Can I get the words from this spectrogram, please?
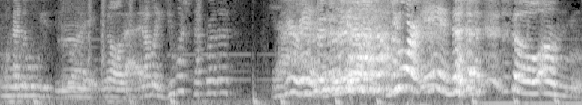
what kind of movies do you Mm. like, and all that. And I'm like, you watch Step Brothers? Yeah. You're in. you are in. so um,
